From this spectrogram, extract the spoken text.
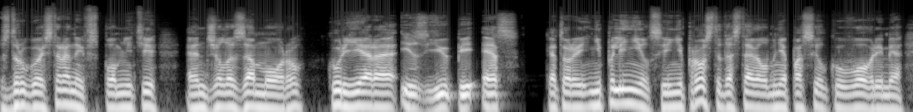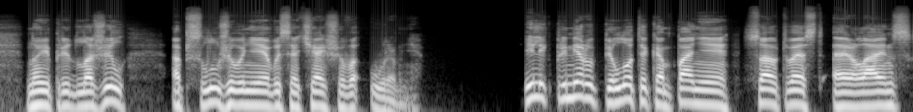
С другой стороны, вспомните Энджела Замору, курьера из UPS, который не поленился и не просто доставил мне посылку вовремя, но и предложил обслуживание высочайшего уровня. Или, к примеру, пилоты компании Southwest Airlines,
